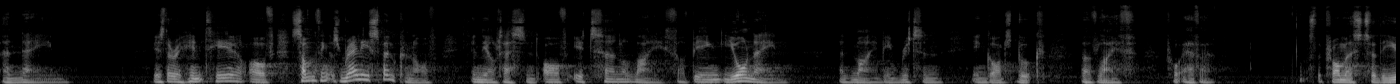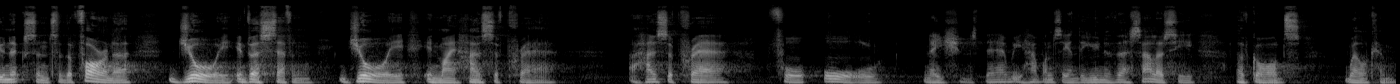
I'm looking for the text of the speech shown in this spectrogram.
a name is there a hint here of something that's rarely spoken of in the Old Testament of eternal life, of being your name and mine being written in God's book of life forever? That's the promise to the eunuchs and to the foreigner joy in verse 7 joy in my house of prayer, a house of prayer for all nations. There we have once again the universality of God's welcome.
